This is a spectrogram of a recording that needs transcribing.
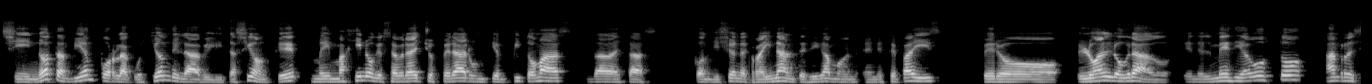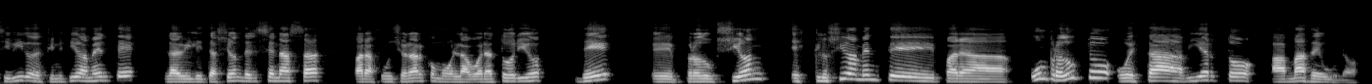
sino también por la cuestión de la habilitación, que me imagino que se habrá hecho esperar un tiempito más, dadas estas condiciones reinantes, digamos, en, este país, pero lo han logrado. En el mes de agosto han recibido definitivamente la habilitación del SENASA para funcionar como laboratorio de eh, producción exclusivamente para un producto o está abierto a más de uno?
